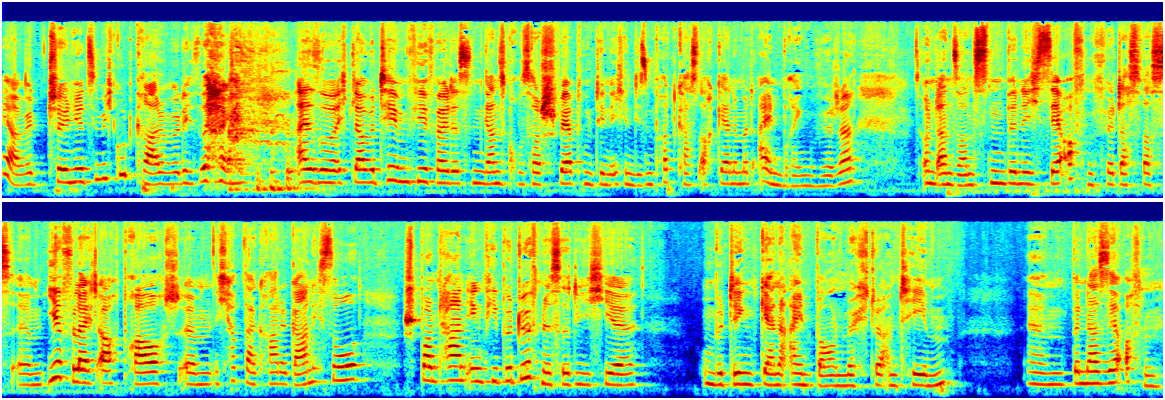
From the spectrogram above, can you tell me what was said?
Ja, wir chillen hier ziemlich gut gerade, würde ich sagen. Also ich glaube, Themenvielfalt ist ein ganz großer Schwerpunkt, den ich in diesem Podcast auch gerne mit einbringen würde. Und ansonsten bin ich sehr offen für das, was ähm, ihr vielleicht auch braucht. Ähm, ich habe da gerade gar nicht so spontan irgendwie Bedürfnisse, die ich hier unbedingt gerne einbauen möchte an Themen. Ähm, bin da sehr offen.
